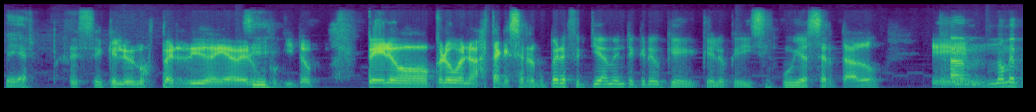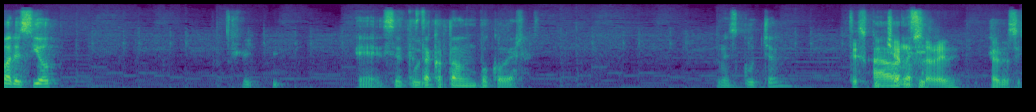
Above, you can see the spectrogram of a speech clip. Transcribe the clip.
Ver. Parece que lo hemos perdido ahí a ver un poquito. Pero, pero bueno, hasta que se recupere, efectivamente, creo que, lo que dice es muy acertado. Ah, eh, no me pareció. Eh, se te está cortando un poco ver. ¿Me escuchan? Te escuchamos, a ver, claro sí.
